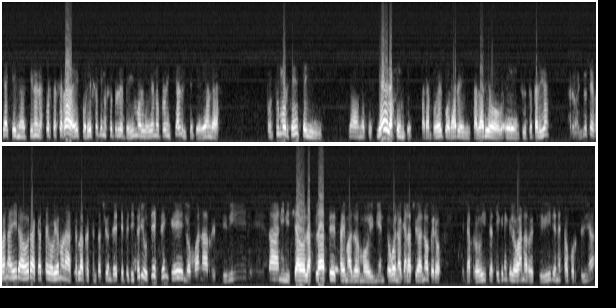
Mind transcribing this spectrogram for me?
ya que no tiene las puertas cerradas. Es por eso que nosotros le pedimos al gobierno provincial dice, que vean la consumo urgencia y la necesidad de la gente para poder cobrar el salario eh, en su totalidad. Claro, entonces van a ir ahora a Casa de Gobierno a hacer la presentación de este petitorio. ¿Ustedes creen que los van a recibir? Eh, han iniciado las clases, hay mayor movimiento. Bueno, acá en la ciudad no, pero en la provincia sí creen que lo van a recibir en esta oportunidad.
